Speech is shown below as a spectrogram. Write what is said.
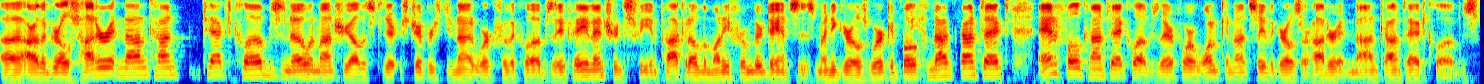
Uh, are the girls hotter at non-contact clubs? No, in Montreal, the st- strippers do not work for the clubs. They pay an entrance fee and pocket all the money from their dances. Many girls work at both Dances. non-contact and full contact clubs. Therefore, one cannot say the girls are hotter at non-contact clubs.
